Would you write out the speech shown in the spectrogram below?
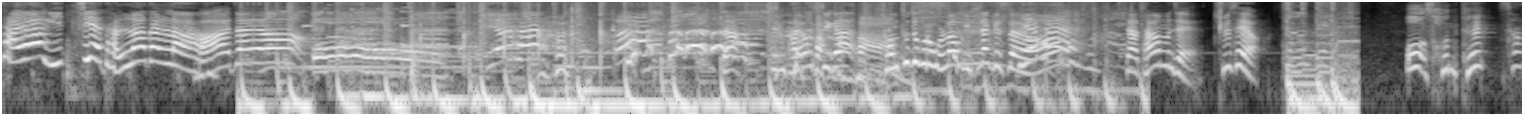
다영 이치에 달라 달라. 맞아요. 자, 지금 다영 씨가 전투적으로 올라오기 시작했어요. 자, 다음 문제 주세요. 어, 선택? 선.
